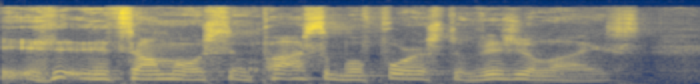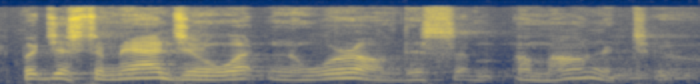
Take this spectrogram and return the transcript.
It's almost impossible for us to visualize. But just imagine what in the world this amounted to.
